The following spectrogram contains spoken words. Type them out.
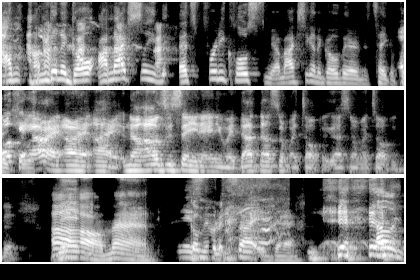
I'm, I'm gonna go. I'm actually that's pretty close to me. I'm actually gonna go there to take a picture. Okay, all right, all right, all right. No, I was just saying it anyway. That that's not my topic. That's not my topic. But Oh man, this- got me all excited there. Oh,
